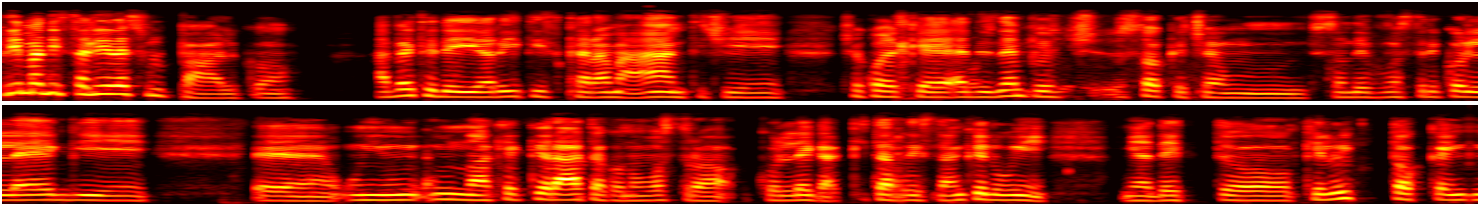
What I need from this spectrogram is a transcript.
prima di salire sul palco, avete dei riti scaramantici? C'è qualche, ad esempio, so che c'è un, ci sono dei vostri colleghi, eh, un, una chiacchierata con un vostro collega chitarrista, anche lui mi ha detto che lui tocca, in,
